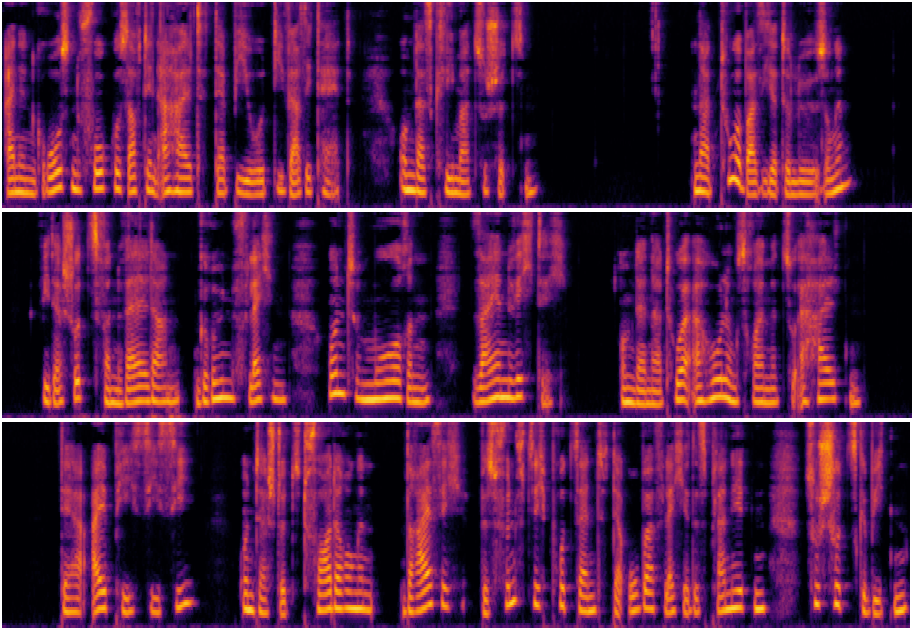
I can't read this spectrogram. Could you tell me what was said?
einen großen Fokus auf den Erhalt der Biodiversität, um das Klima zu schützen. Naturbasierte Lösungen wie der Schutz von Wäldern, Grünflächen und Mooren seien wichtig, um der Natur Erholungsräume zu erhalten. Der IPCC unterstützt Forderungen, 30 bis 50 Prozent der Oberfläche des Planeten zu Schutzgebieten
